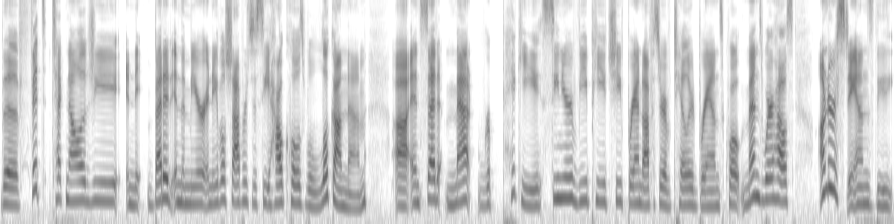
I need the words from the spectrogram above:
The fit technology embedded in the mirror enables shoppers to see how clothes will look on them. Uh, and said Matt Rapicki, Senior VP Chief Brand Officer of Tailored Brands, quote, Men's Wearhouse understands the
